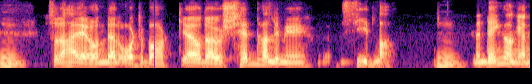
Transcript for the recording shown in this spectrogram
Mm. Så det her er jo en del år tilbake, og det har jo skjedd veldig mye siden. da. Mm. Men den gangen,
